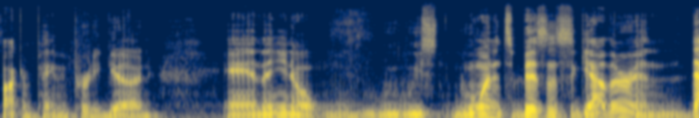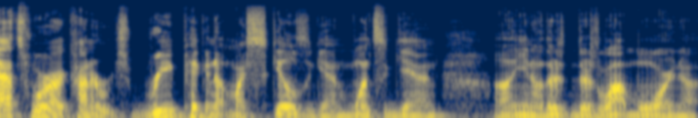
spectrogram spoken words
fucking pay me pretty good and then you know we, we, we went into business together and that's where i kind of re-picking up my skills again once again uh, you know, there's there's a lot more. You know,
